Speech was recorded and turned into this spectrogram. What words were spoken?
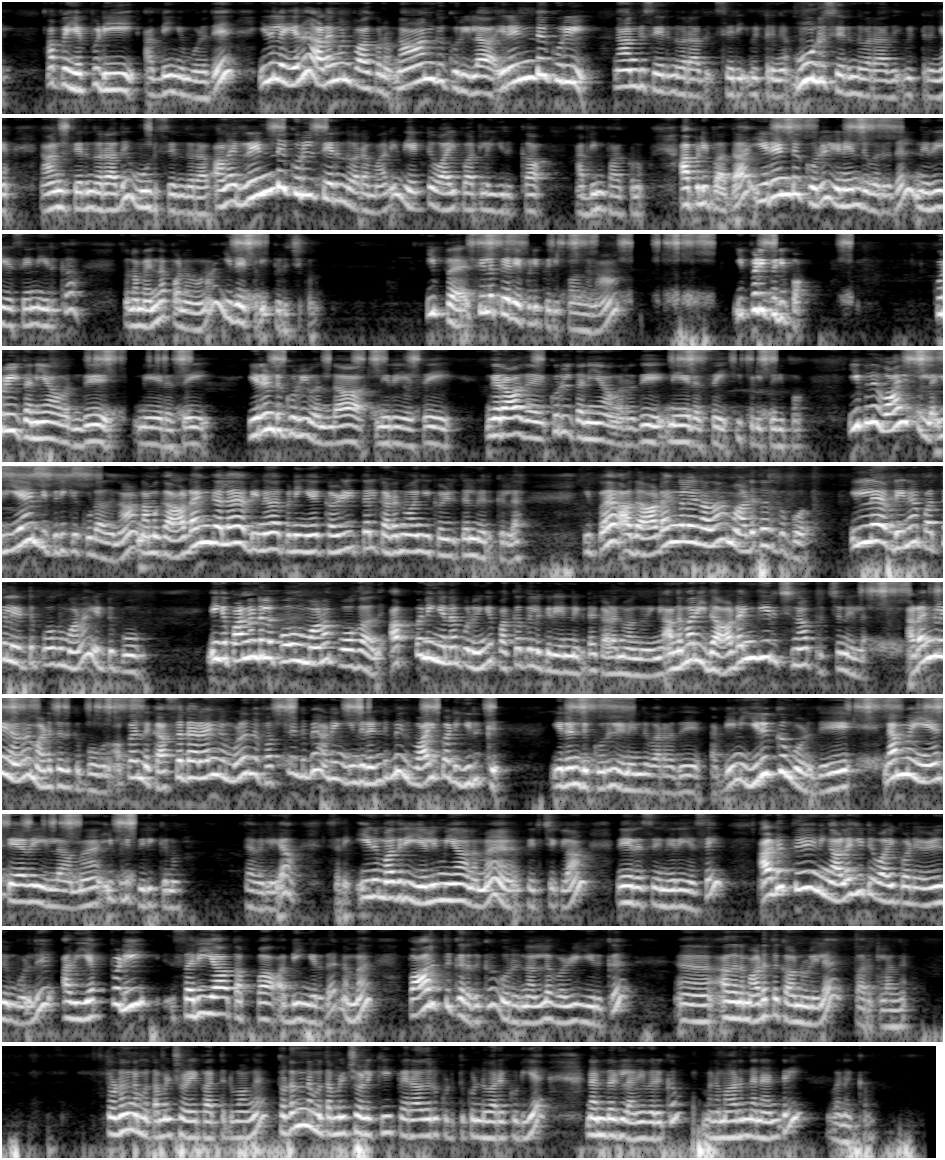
அப்போ எப்படி? அப்படிங்கும் பொழுது இதில் எது அடங்குன்னு பார்க்கணும். நான்கு குறிலா இரண்டு குறில் நான்கு சேர்ந்து வராது. சரி விட்டுருங்க. மூன்று சேர்ந்து வராது விட்டுருங்க. நான்கு சேர்ந்து வராது மூன்று சேர்ந்து வராது. ஆனால் ரெண்டு குரில் சேர்ந்து வர மாதிரி இந்த எட்டு வாய்ப்பாட்டில் இருக்கா அப்படின்னு பார்க்கணும். அப்படி பார்த்தா இரண்டு குரில் இணைந்து வருதல் நிறைய சென் இருக்கா? ஸோ நம்ம என்ன பண்ணணும்னா இதை எப்படி பிரிச்சுக்கணும். இப்போ சில பேர் எப்படி பிரிப்பாங்கன்னா இப்படி பிரிப்பான். குரில் தனியாக வந்து நேரசை இரண்டு குரில் வந்தால் நிறையசை இங்கே ராது குரில் தனியாக வர்றது நேரசை இப்படி பிரிப்பான் இது வாய்ப்பு இல்லை. இது ஏன் இப்படி பிரிக்கக்கூடாதுன்னா நமக்கு அடங்கலை அப்படின்னா இப்போ நீங்கள் கழித்தல் கடன் வாங்கி கழித்தல்னு இருக்குல்ல. இப்போ அது அடங்கலைன்னா தான் நம்ம அடுத்ததுக்கு போகிறோம் இல்லை அப்படின்னா பத்தில் எட்டு போகுமானா எட்டு போகும். நீங்கள் பன்னெண்டில் போகுமானா போகாது. அப்போ நீங்கள் என்ன பண்ணுவீங்க? பக்கத்தில் இருக்கிற எண்ணுக்கிட்ட கடன் வாங்குவீங்க அந்த மாதிரி இது அடங்கிருச்சுன்னா பிரச்சனை இல்லை. அடங்கலைனா தான் நம்ம அடுத்ததுக்கு போகணும். அப்போ இந்த கசடரங்கும் பொழுது இந்த ஃபஸ்ட் ரெண்டுமே அடங்கி இந்த ரெண்டுமே வாய்ப்பாடு இருக்குது இரண்டு குரல் இணைந்து வர்றது அப்படின்னு இருக்கும் பொழுது நம்ம ஏன் தேவையில்லாமல் இப்படி பிரிக்கணும்? தேவையில்லையா? சரி இது மாதிரி எளிமையாக நம்ம பிரிச்சுக்கலாம். நேரசை நிறையசை அடுத்து நீங்கள் அழகிட்டு வாய்ப்பாடு எழுதும் பொழுது அது எப்படி சரியா தப்பா அப்படிங்கிறத நம்ம பார்த்துக்கிறதுக்கு ஒரு நல்ல வழி இருக்குது அதை நம்ம அடுத்த காணொளியில் பார்க்கலாங்க. தொடர்ந்து நம்ம தமிழ்ச்சோலையை பார்த்துட்டு வாங்க. தொடர்ந்து நம்ம தமிழ்ச்சோலைக்கு பேராதரவு கொடுத்து கொண்டு வரக்கூடிய நண்பர்கள் அனைவருக்கும் மனமார்ந்த நன்றி. வணக்கம்.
